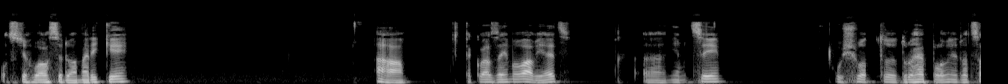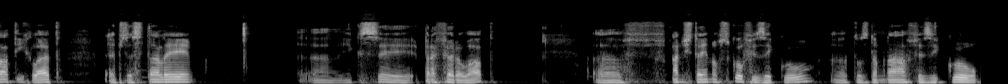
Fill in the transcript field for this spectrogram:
odstěhoval se do Ameriky a taková zajímavá věc, eh, Němci už od druhé poloviny 20. let eh, přestali eh, jaksi preferovat Einsteinovskou fyziku, to znamená fyziku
